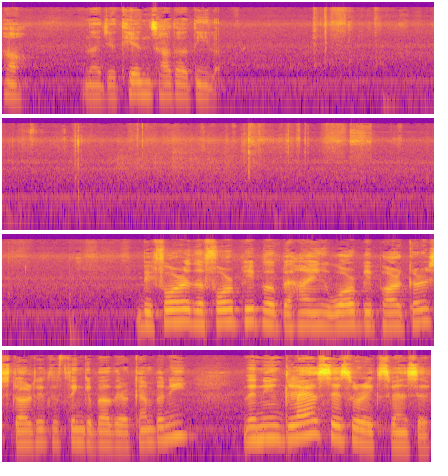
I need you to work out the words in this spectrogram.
哈，那就天差到地了。Before the four people behind Warby Parker started to think about their company, the new glasses were expensive.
